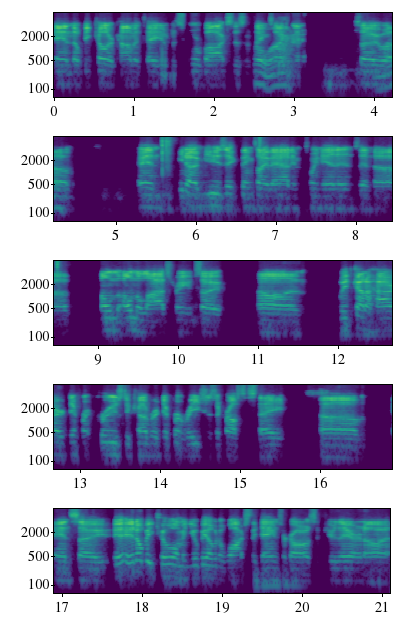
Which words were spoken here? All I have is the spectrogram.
and they'll be color commentated with score boxes and oh, things oh, wow. like that. So, uh, and you know, music, things like that in between innings and uh, on on the live stream. So, um, we've kind of hired different crews to cover different regions across the state. Um, and so it, will be cool. I mean, you'll be able to watch the games regardless if you're there or not.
